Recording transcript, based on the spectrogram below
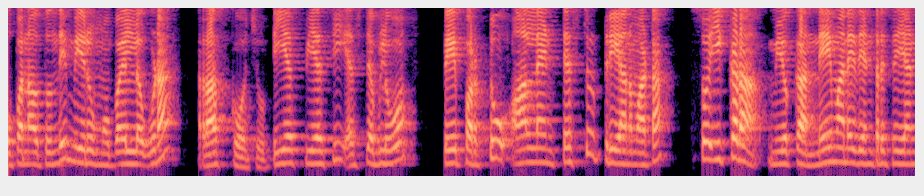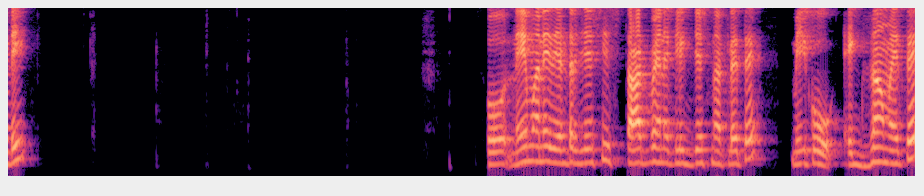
ఓపెన్ అవుతుంది. మీరు మొబైల్లో కూడా రాసుకోవచ్చు. TSPSC SWO paper two online test three అనమాట సో ఇక్కడ మీ యొక్క నేమ్ అనేది ఎంటర్ చేయండి. సో నేమ్ అనేది ఎంటర్ చేసి స్టార్ట్ పైన క్లిక్ చేసినట్లయితే మీకు ఎగ్జామ్ అయితే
